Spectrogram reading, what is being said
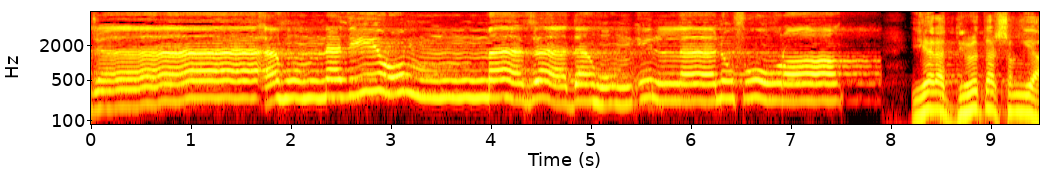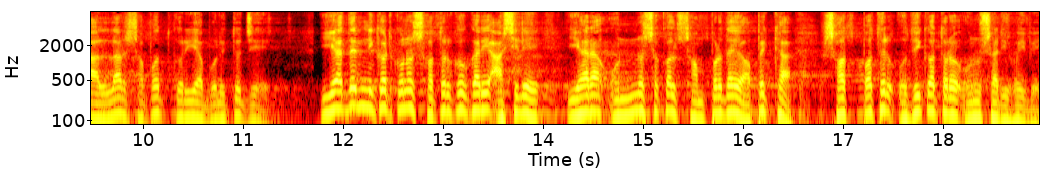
جاءهم نذير ما زادهم إلا نفورا ইহারা দৃঢ়তার সঙ্গে আল্লাহর শপথ করিয়া বলিত যে ইহাদের নিকট কোনো সতর্ককারী আসিলে ইহারা অন্য সকল সম্প্রদায় অপেক্ষা সৎপথের অধিকতর অনুসারী হইবে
